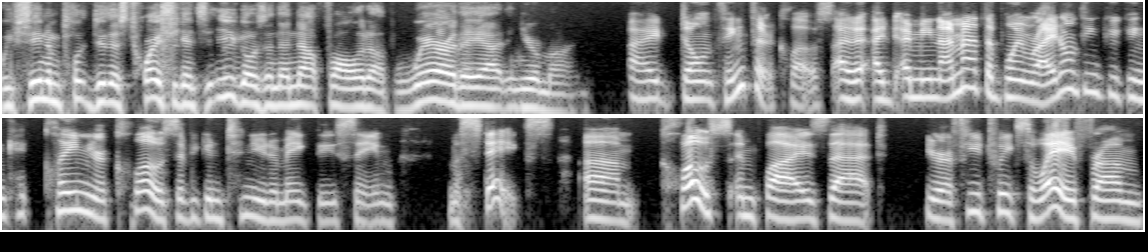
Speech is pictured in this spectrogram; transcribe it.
We've seen them do this twice against the Eagles and then not follow it up. Where are they at in your mind? I don't think they're close. I, I, I mean, I'm at the point where I don't think you can c- claim you're close if you continue to make these same mistakes. Um, close implies that you're a few tweaks away from,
